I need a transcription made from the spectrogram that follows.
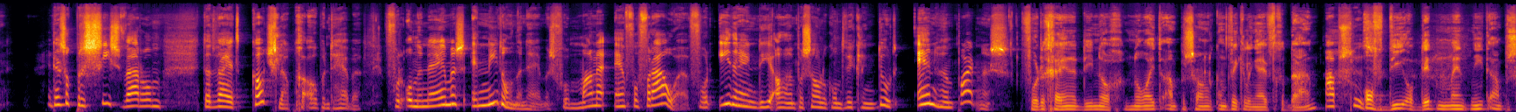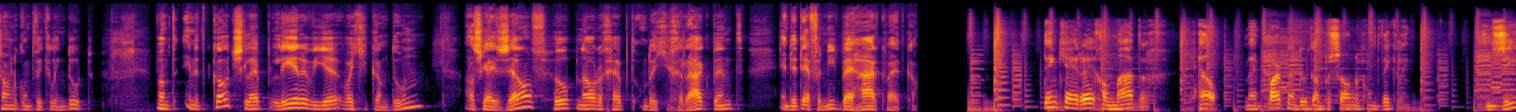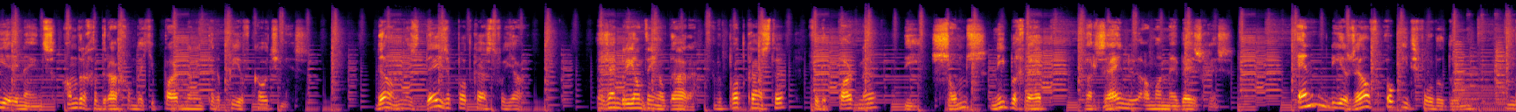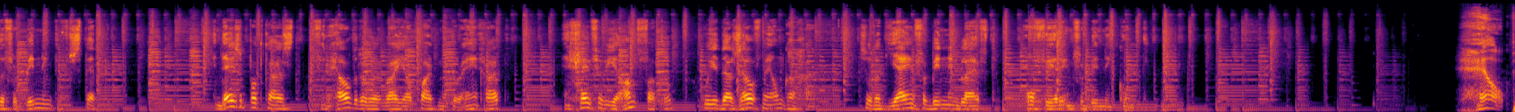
En dat is ook precies waarom dat wij het Coachlab geopend hebben. Voor ondernemers en niet-ondernemers. Voor mannen en voor vrouwen. Voor iedereen die al aan persoonlijke ontwikkeling doet. En hun partners. Voor degene die nog nooit aan persoonlijke ontwikkeling heeft gedaan. Absoluut. Of die op dit moment niet aan persoonlijke ontwikkeling doet. Want in het Coachlab leren we je wat je kan doen als jij zelf hulp nodig hebt omdat je geraakt bent en dit even niet bij haar kwijt kan. Denk jij regelmatig, help, mijn partner doet aan persoonlijke ontwikkeling. En zie je ineens ander gedrag omdat je partner in therapie of coaching is? Dan is deze podcast voor jou. Wij zijn Briant en Jaldara en we podcasten voor de partner die soms niet begrijpt waar zij nu allemaal mee bezig is. En die er zelf ook iets voor wil doen om de verbinding te versterken. In deze podcast verhelderen we waar jouw partner doorheen gaat en geven we je handvatten hoe je daar zelf mee om kan gaan, zodat jij in verbinding blijft of weer in verbinding komt. Help,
